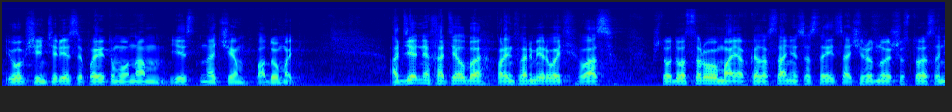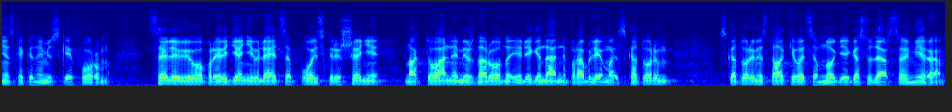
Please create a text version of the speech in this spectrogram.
и общие интересы, поэтому нам есть над чем подумать. Отдельно хотел бы проинформировать вас, что 22 мая в Казахстане состоится очередной шестой Астанинский экономический форум. Целью его проведения является поиск решений на актуальные международные и региональные проблемы, с, которым, с которыми сталкиваются многие государства мира.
